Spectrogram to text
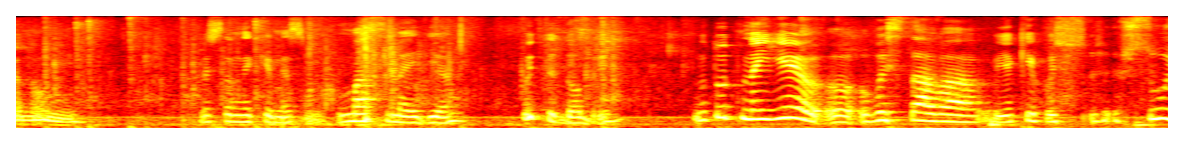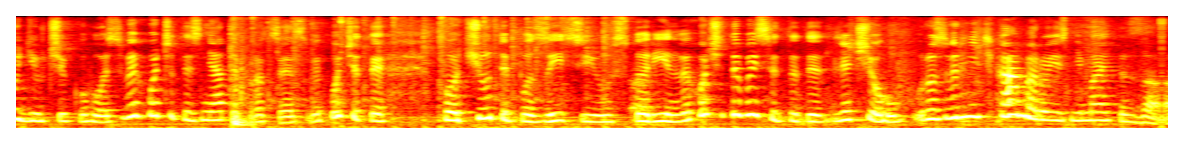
шановні представники мас- мас-медіа, будьте добрі. Ну тут не є е, вистава якихось суддів чи когось. Ви хочете зняти процес, ви хочете почути позицію сторін, ви хочете висвітлити для чого? Розверніть камеру і знімайте зал.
